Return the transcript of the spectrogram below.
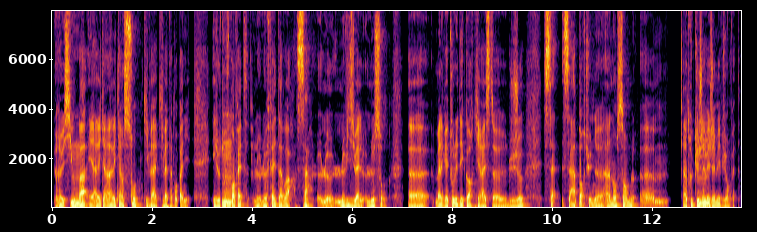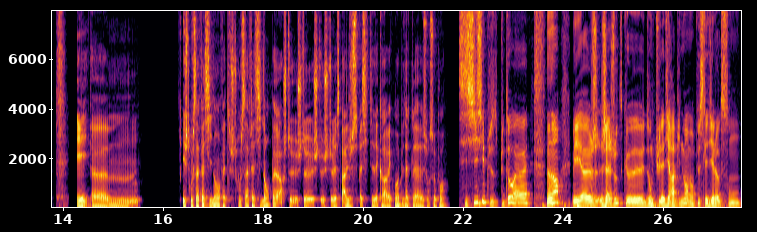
réussi ou Mm. pas et avec un avec un son qui va qui va t'accompagner et je trouve Mm. qu'en fait le, le fait d'avoir ça le, le, visuel le son euh, malgré tout le décor qui reste euh, du jeu ça, ça apporte une, un ensemble euh, un truc que Mm. j'avais jamais vu en fait et et je trouve ça fascinant en fait. Je trouve ça fascinant. Alors je te, je te, je te, je te laisse parler. Je sais pas si tu es d'accord avec moi peut-être sur ce point. Si, si, si, plutôt, ouais, ouais. Non, non, mais euh, j'ajoute que, donc tu l'as dit rapidement, mais en plus les dialogues sont,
